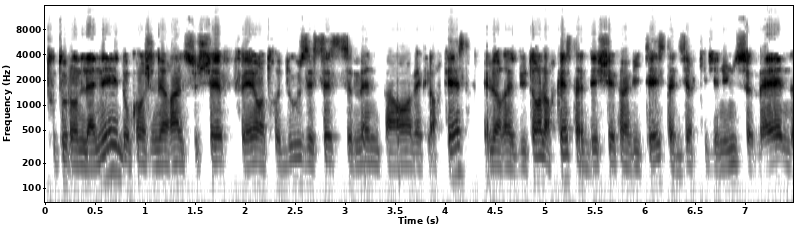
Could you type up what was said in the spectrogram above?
tout au long de l'année. Donc en général, ce chef fait entre 12 et 16 semaines par an avec l'orchestre. Et le reste du temps, l'orchestre a des chefs invités, c'est-à-dire qu'ils viennent une semaine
